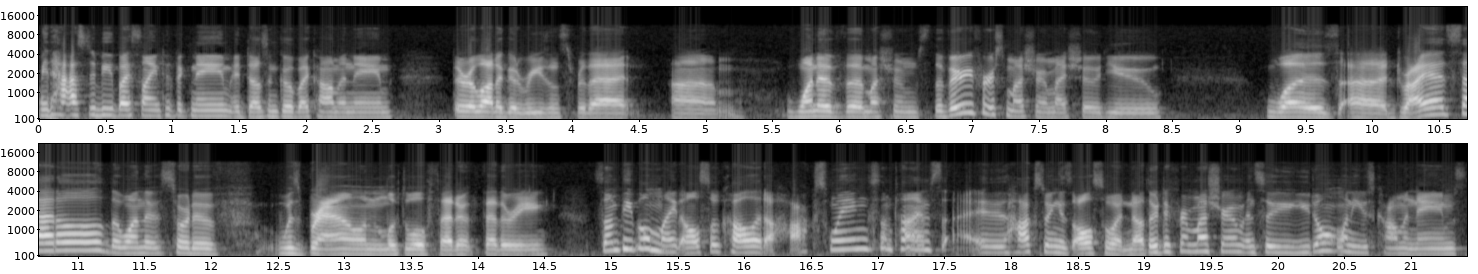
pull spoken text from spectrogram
it has to be by scientific name. It doesn't go by common name. There are a lot of good reasons for that. Um, one of the mushrooms, the very first mushroom I showed you was a dryad saddle, the one that sort of was brown and looked a little feathery. Some people might also call it a hawkswing sometimes. Uh, hawkswing is also another different mushroom, and so you don't want to use common names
